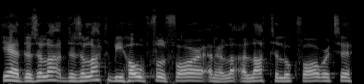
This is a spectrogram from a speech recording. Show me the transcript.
yeah, there's a lot there's a lot to be hopeful for and a lot a lot to look forward to.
